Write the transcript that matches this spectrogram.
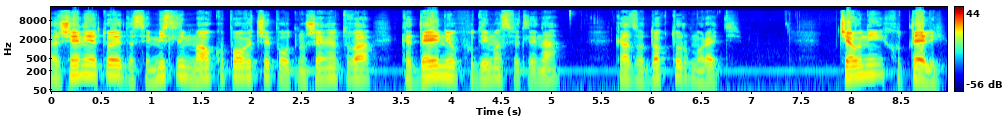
Решението е да се мисли малко повече по отношение на това къде е необходима светлина казва доктор Морети. Пчелни хотели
